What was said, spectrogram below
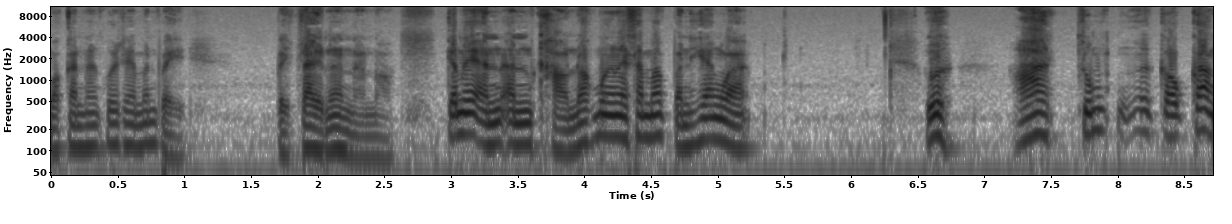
มากันทั้งก็ได้มันไป ไปใจนั่นน่ะเนาะก็ในอันอันข่าวนอกเมืองในสมัยปันเฮียงว่า เอออ่าจุ่มเก่าก้าง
